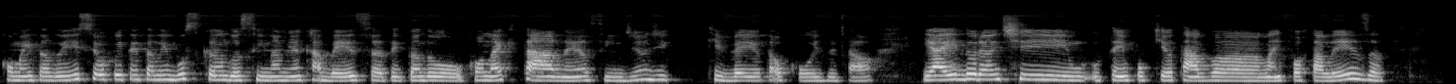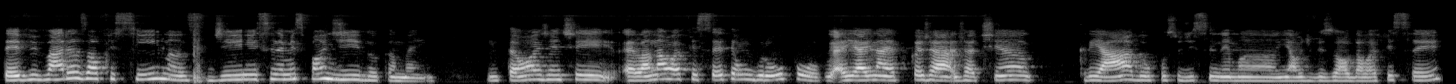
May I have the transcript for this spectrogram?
comentando isso, eu fui tentando ir buscando, assim, na minha cabeça, tentando conectar, né, assim, de onde que veio tal coisa e tal. E aí, durante o tempo que eu estava lá em Fortaleza, teve várias oficinas de cinema expandido também. Então, a gente, é, lá na UFC tem um grupo, e aí na época já, já tinha criado o curso de cinema em audiovisual da UFC,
